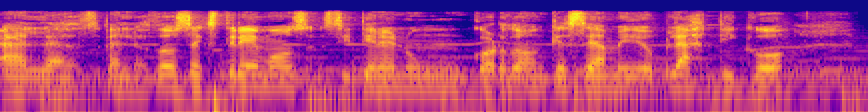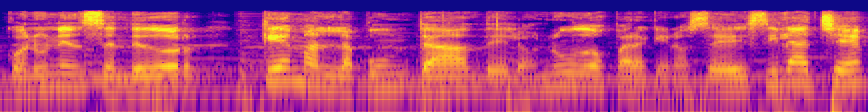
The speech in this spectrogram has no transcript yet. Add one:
a, los dos extremos. Si tienen un cordón que sea medio plástico, con un encendedor queman la punta de los nudos para que no se deshilache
